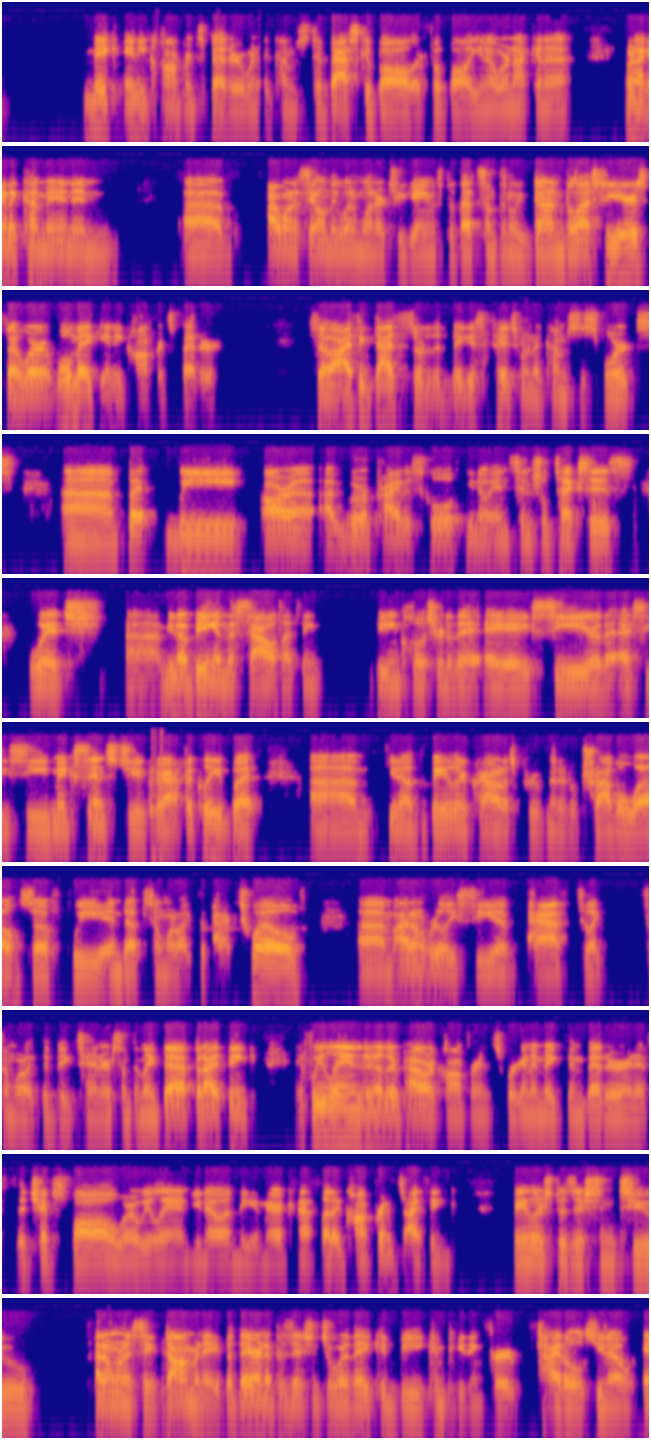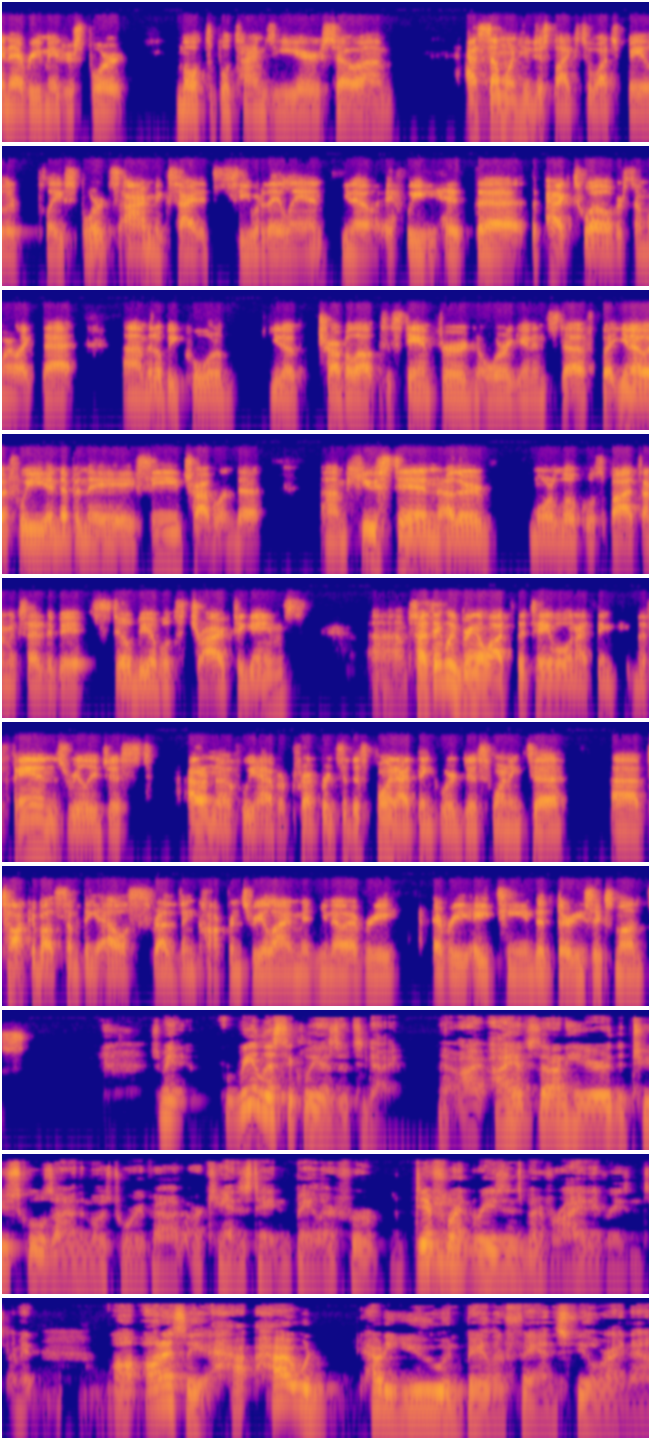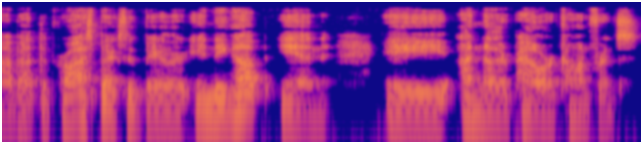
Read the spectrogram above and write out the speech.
make any conference better when it comes to basketball or football. You know, we're not gonna we're not gonna come in and uh, I want to say only win one or two games, but that's something we've done the last few years. But we're we'll make any conference better. So I think that's sort of the biggest pitch when it comes to sports. Uh, but we are a, we're a private school, you know, in Central Texas, which um, you know, being in the South, I think being closer to the AAC or the SEC makes sense geographically. But um, you know, the Baylor crowd has proven that it'll travel well. So if we end up somewhere like the Pac-12, um, I don't really see a path to like somewhere like the Big Ten or something like that. But I think if we land another power conference, we're going to make them better. And if the chips fall where we land, you know, in the American Athletic Conference, I think Baylor's position to I don't want to say dominate, but they're in a position to where they could be competing for titles, you know, in every major sport multiple times a year. So um, as someone who just likes to watch Baylor play sports, I'm excited to see where they land. You know, if we hit the the Pac-12 or somewhere like that, um, it'll be cool to you know travel out to Stanford and Oregon and stuff. But you know, if we end up in the AAC, traveling to um, Houston, other more local spots, I'm excited to be still be able to drive to games. Um, so I think we bring a lot to the table, and I think the fans really just I don't know if we have a preference at this point. I think we're just wanting to uh, talk about something else rather than conference realignment. You know, every every 18 to 36 months. So I mean, realistically, as of today, now I, I have said on here the two schools I'm the most worried about are Kansas State and Baylor for different mm-hmm. reasons, but a variety of reasons. I mean, honestly, how, how would how do you and Baylor fans feel right now about the prospects of Baylor ending up in a another power conference?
